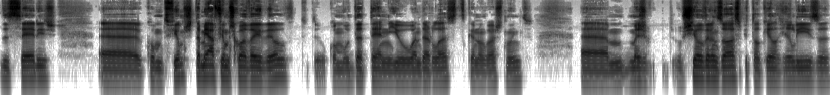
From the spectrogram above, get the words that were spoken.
de séries uh, como de filmes. Também há filmes que eu odeio dele, como o The Ten e o Wanderlust, que eu não gosto muito. Uh, mas o Children's Hospital que ele realiza,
